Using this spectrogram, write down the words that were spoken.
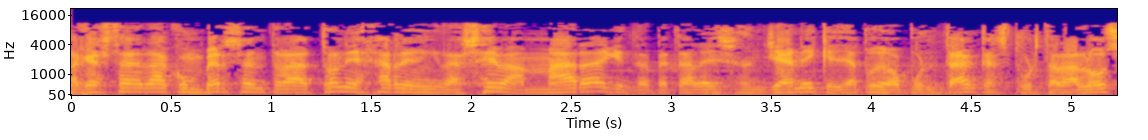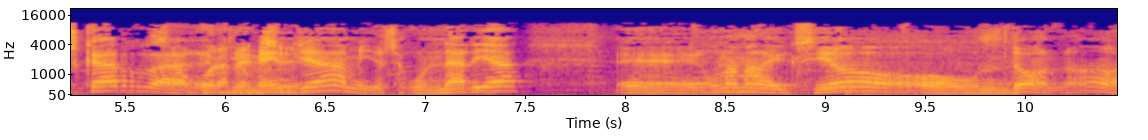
Aquesta era la conversa entre la Tonya Harding i la seva mare, que interpreta Alison Janney, que ja podeu apuntar, que es portarà l'Oscar eh, diumenge, sí. millor secundària. Eh, una maledicció o un don, no?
